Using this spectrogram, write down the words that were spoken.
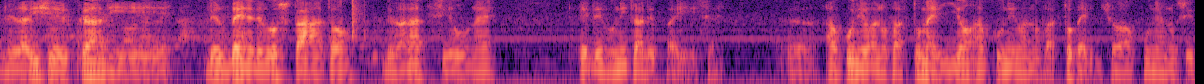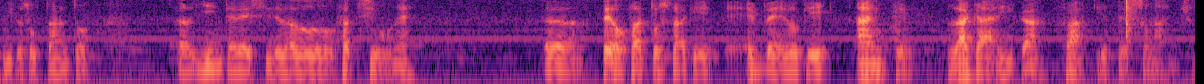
nella ricerca di, del bene dello Stato, della nazione e dell'unità del paese. Eh, alcuni lo hanno fatto meglio, alcuni lo hanno fatto peggio, alcuni hanno seguito soltanto eh, gli interessi della loro fazione, eh, però fatto sta che è vero che anche la carica fa il personaggio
